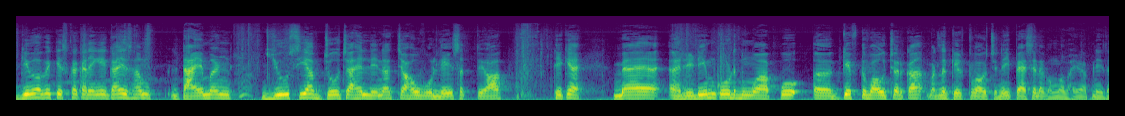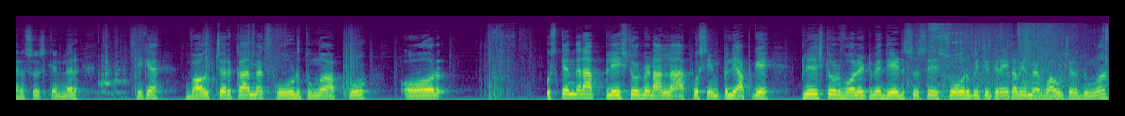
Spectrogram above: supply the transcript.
गिव अवे किसका करेंगे? गाइज़ हम डायमंड यूसी आप जो चाहे लेना चाहो वो ले सकते हो आप। ठीक है? मैं रिडीम कोड दूँगा आपको गिफ्ट वाउचर का। मतलब गिफ्ट वाउचर नहीं पैसे लगाऊँगा भाई अपनी तरफ़ से उसके अंदर। ठीक है? वाउचर का मैं कोड दूँगा आपको और उसके अंदर आप प्ले स्टोर में डालना। आपको सिंपली आपके प्ले स्टोर वॉलेट में डेढ़ सौ से सौ रुपये जितने का भी मैं वाउचर दूँगा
